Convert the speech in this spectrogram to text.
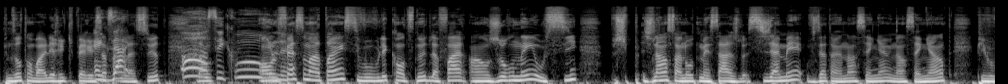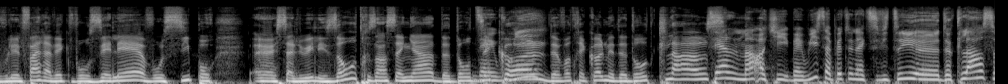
puis nous autres, on va aller récupérer ça par la suite. Oh, c'est cool. On le fait ce matin. Si vous voulez continuer de le faire en journée aussi, je, je lance un autre message. là. Si jamais vous êtes un enseignant, une enseignante, puis vous voulez le faire avec vos élèves aussi pour euh, saluer les autres enseignants de d'autres Ben écoles, oui. de votre école, mais de d'autres classes. Tellement. OK, ben oui, ça peut être une activité euh, de classe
